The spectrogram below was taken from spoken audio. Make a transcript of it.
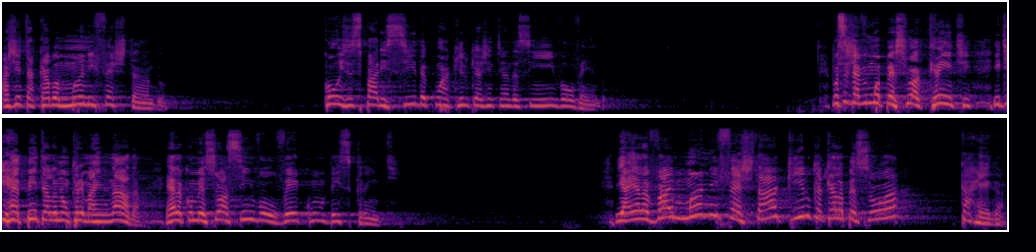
a gente acaba manifestando coisas parecidas com aquilo que a gente anda se envolvendo. Você já viu uma pessoa crente e de repente ela não crê mais em nada? Ela começou a se envolver com descrente. E aí ela vai manifestar aquilo que aquela pessoa carrega.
